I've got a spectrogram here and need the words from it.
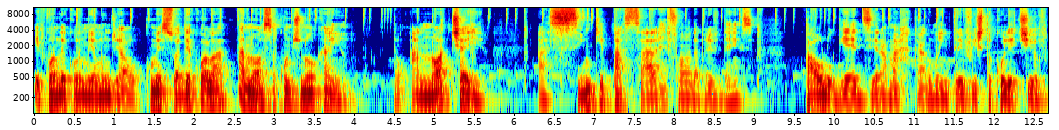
E quando a economia mundial começou a decolar, a nossa continuou caindo. Então anote aí, assim que passar a reforma da Previdência, Paulo Guedes irá marcar uma entrevista coletiva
